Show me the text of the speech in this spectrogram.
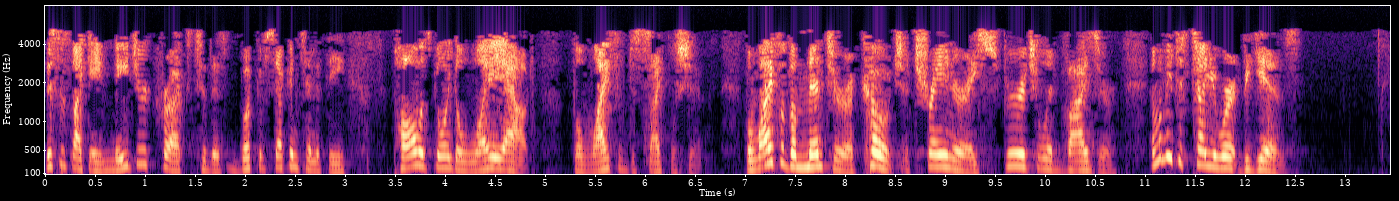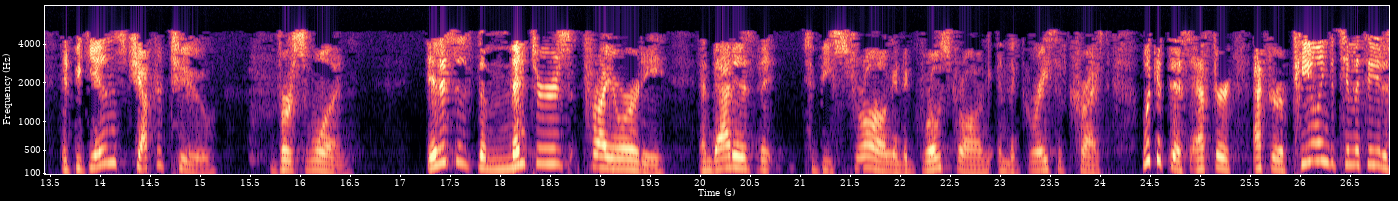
this is like a major crux to this book of 2 Timothy. Paul is going to lay out the life of discipleship, the life of a mentor, a coach, a trainer, a spiritual advisor. And let me just tell you where it begins. It begins chapter 2, verse 1. This is the mentor's priority, and that is that to be strong and to grow strong in the grace of Christ. Look at this. After, after appealing to Timothy to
